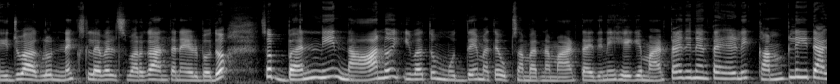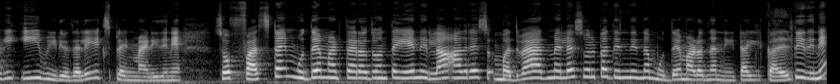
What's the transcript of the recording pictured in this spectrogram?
ನಿಜವಾಗ್ಲೂ ನೆಕ್ಸ್ಟ್ ಲೆವೆಲ್ ಸ್ವರ್ಗ ಅಂತಲೇ ಹೇಳ್ಬೋದು. ಸೊ ಬನ್ನಿ ನಾನು ಇವತ್ತು ಮುದ್ದೆ ಮತ್ತು ಉಪ್ಸಾಂಬಾರನ್ನ ಮಾಡ್ತಾ ಇದ್ದೀನಿ. ಹೇಗೆ ಮಾಡ್ತಾ ಇದ್ದೀನಿ ಅಂತ ಹೇಳಿ ಕಂಪ್ಲೀಟಾಗಿ ಈ ವಿಡಿಯೋದಲ್ಲಿ ಎಕ್ಸ್ಪ್ಲೈನ್ ಮಾಡಿದ್ದೀನಿ. ಸೊ ಫಸ್ಟ್ ಟೈಮ್ ಮುದ್ದೆ ಮಾಡ್ತಾ ಇರೋದು ಅಂತ ಏನಿಲ್ಲ, ಆದರೆ ಮದುವೆ ಆದಮೇಲೆ ಸ್ವಲ್ಪ ದಿನದಿಂದ ಮುದ್ದೆ ಮಾಡೋದನ್ನ ನೀಟಾಗಿ ಕಲ್ತಿದ್ದೀನಿ.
